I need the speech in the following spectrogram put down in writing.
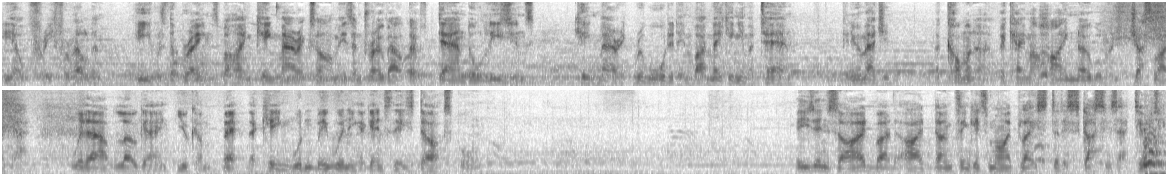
He helped free Ferelden. He was the brains behind King Maric's armies and drove out those damned Orlesians. King Maric rewarded him by making him a Teyrn. Can you imagine? A commoner became a high nobleman just like that. Without Loghain, you can bet the king wouldn't be winning against these Darkspawn. He's inside, but I don't think it's my place to discuss his activity.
